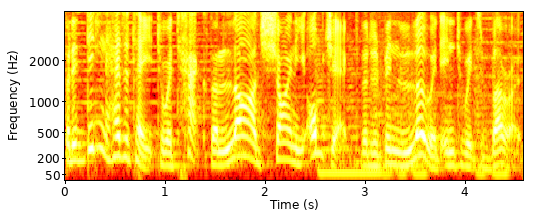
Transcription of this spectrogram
but it didn't hesitate to attack the large shiny object that had been lowered into its burrow.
